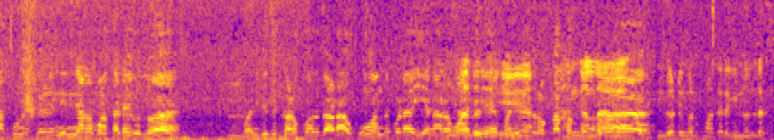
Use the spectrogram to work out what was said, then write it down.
ಹಾಕೊಂಡು ಕೇಳಿ ನಿನ್ಯಾರ ಮಾತಾಡೇವಿಲ್ವ ಬಂದಿದ್ದು ಕಳ್ಕೋದ್ ಬೇಡ ಹೂ ಅಂದ್ ಬಿಡ ಏನಾರ ಮಾಡಿ ಬಂದಿದ್ ರೊಕ್ಕ ತಗೊಂಡ್ಬರೋಣ. ಹಿಂಗಟ್ ಹಿಂಗಟ್ ಮಾತಾಡಕ್ಕೆ ಇನ್ನೊಂದು ಲಕ್ಷ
